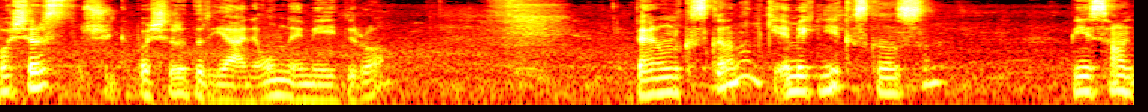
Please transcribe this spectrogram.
Başarısıdır çünkü başarıdır yani onun emeğidir o. Ben onu kıskanamam ki. Emek niye kıskanılsın? Bir insan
